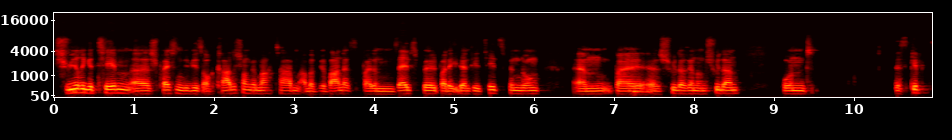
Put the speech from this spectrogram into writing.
schwierige Themen äh, sprechen, wie wir es auch gerade schon gemacht haben. Aber wir waren jetzt bei dem Selbstbild, bei der Identitätsfindung, ähm, bei mhm. äh, Schülerinnen und Schülern. Und es gibt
